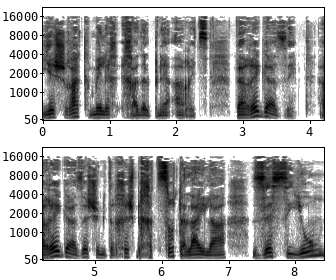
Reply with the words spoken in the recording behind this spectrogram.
יש רק מלך אחד על פני הארץ. והרגע הזה, הרגע הזה שמתרחש בחצות הלילה, זה סיום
